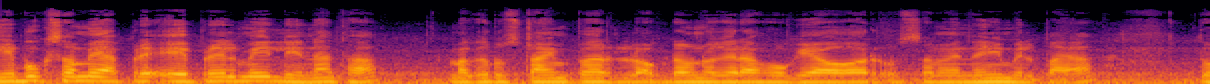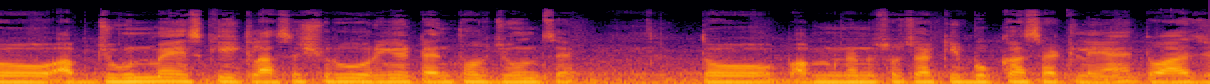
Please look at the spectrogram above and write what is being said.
ये बुक्स हमें अप्रैल में ही लेना था, मगर उस टाइम पर लॉकडाउन वगैरह हो गया और उस समय नहीं मिल पाया। तो अब जून में इसकी क्लासेस शुरू हो रही हैं टेंथ ऑफ़ जून से। तो अब मैंने सोचा कि बुक का सेट ले आएँ तो आज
